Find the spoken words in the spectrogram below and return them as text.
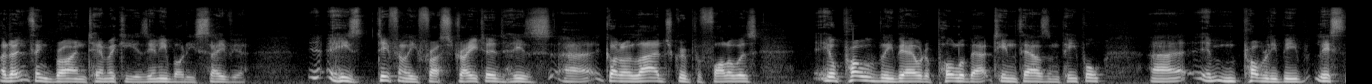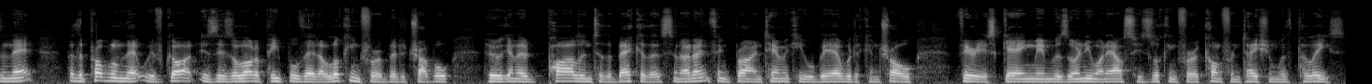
I don't think Brian Tamaki is anybody's saviour. He's definitely frustrated. He's uh, got a large group of followers. He'll probably be able to pull about 10,000 people. Uh, it will probably be less than that. But the problem that we've got is there's a lot of people that are looking for a bit of trouble who are going to pile into the back of this. And I don't think Brian Tamaki will be able to control various gang members or anyone else who's looking for a confrontation with police.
